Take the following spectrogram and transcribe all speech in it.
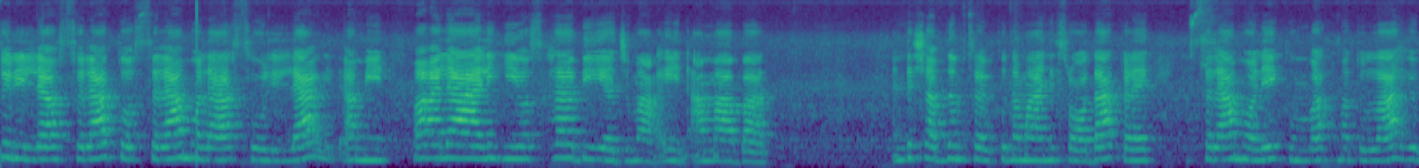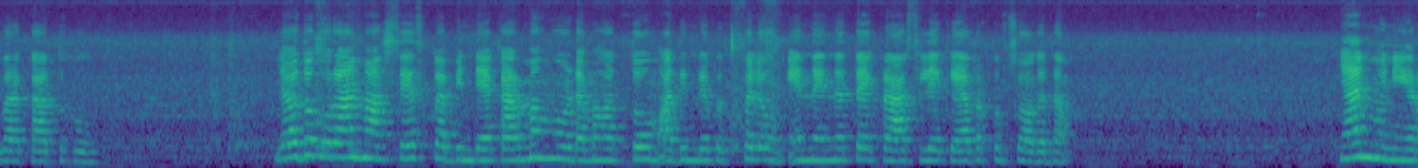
അൽഹംദുലില്ലാ സ്വലാത്തു വസ്സലാമു അലാ റസൂലില്ലാ അമീൻ. വഅലാ ആലിഹി വസ്ഹാബിഹി അജ്മഈൻ. അമാബാദ് എന്റെ ശബ്ദം ശ്രവിക്കുന്ന മാന്യ ശ്രോതാക്കളെ അസ്സലാമു അലൈക്കും വറഹ്മത്തുള്ളാഹി വബറകാതുഹു ലോക ഖുർആൻ മാസ്റ്റേഴ്സ് ക്ലബിന്റെ കർമ്മങ്ങളുടെ മഹത്വവും അതിന്റെ പ്രതിഫലവും എന്ന ഇന്നത്തെ ക്ലാസ്സിലേക്ക് ഏവർക്കും സ്വാഗതം. ഞാൻ മുനീറ.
